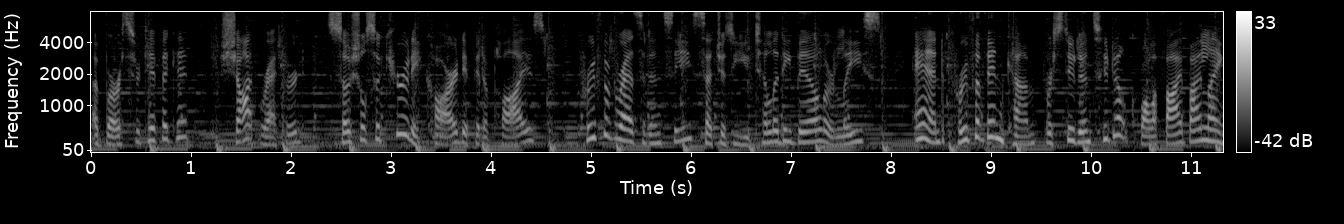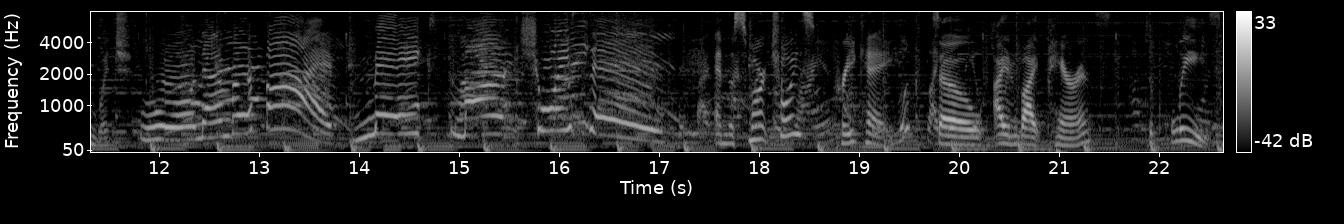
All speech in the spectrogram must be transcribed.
a birth certificate, shot record, social security card if it applies, proof of residency such as a utility bill or lease, and proof of income for students who don't qualify by language. Rule number five make smart choices. And the smart choice pre K. So I invite parents to please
